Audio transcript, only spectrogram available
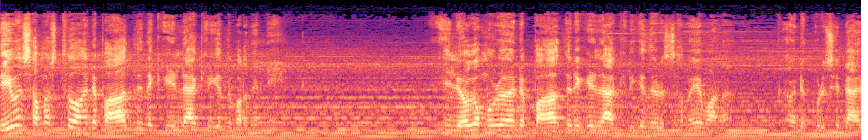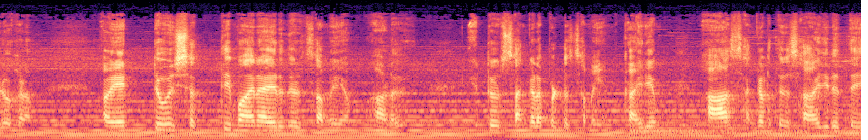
ദൈവം സമസ്തവും അവന്റെ പാദത്തിന്റെ കീഴിലാക്കിയിരിക്കുന്നു പറഞ്ഞില്ലേ? ഈ ലോകം മുഴുവൻ അവന്റെ പാദത്തിന് കീഴിലാക്കിയിരിക്കുന്ന ഒരു സമയമാണ് അവന്റെ കുരിശിന്റെ ആരോഹണം. അവൻ ഏറ്റവും ശക്തിമാനായിരുന്ന ഒരു സമയം ആണ് ഏറ്റവും സങ്കടപ്പെട്ട സമയം. കാര്യം ആ സങ്കടത്തിന്റെ സാഹചര്യത്തെ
